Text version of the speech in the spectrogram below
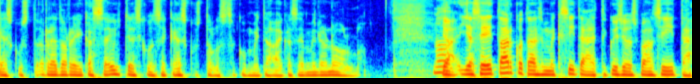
keskust- retoriikassa ja yhteiskunnassa keskustelussa kuin mitä aikaisemmin on ollut. No. Ja, ja se ei tarkoita esimerkiksi sitä, että kyse olisi vain siitä,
